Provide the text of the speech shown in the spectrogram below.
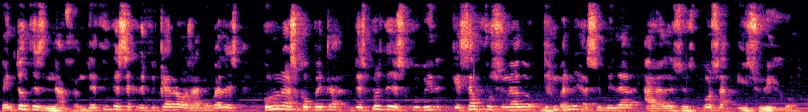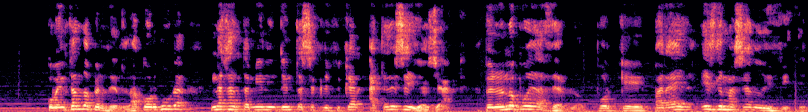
Entonces Nathan decide sacrificar a los animales con una escopeta después de descubrir que se han fusionado de manera similar a la de su esposa y su hijo. Comenzando a perder la cordura, Nathan también intenta sacrificar a Teresa y a Jack pero no puede hacerlo porque para él es demasiado difícil.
